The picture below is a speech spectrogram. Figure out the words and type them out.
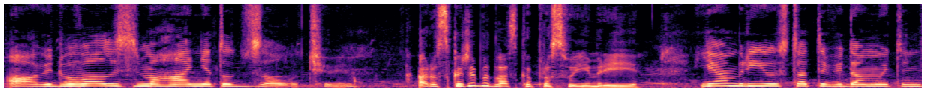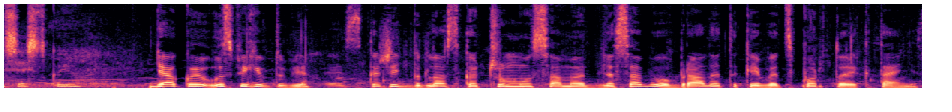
А, Відбувалися змагання тут в Золочеві. А розкажи, будь ласка, про свої мрії. Я мрію стати відомою тенісисткою. Дякую, успіхів тобі. Е, Скажіть, будь ласка, чому саме для себе обрали такий вид спорту, як теніс?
